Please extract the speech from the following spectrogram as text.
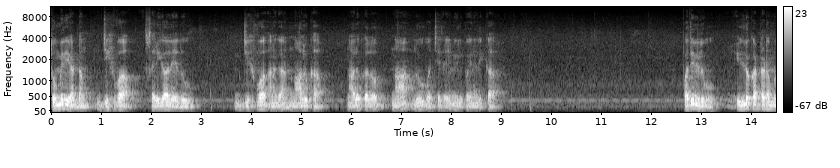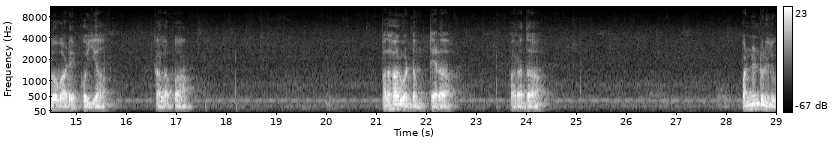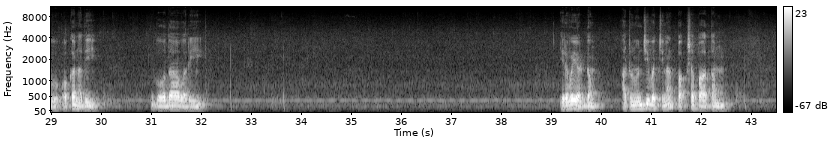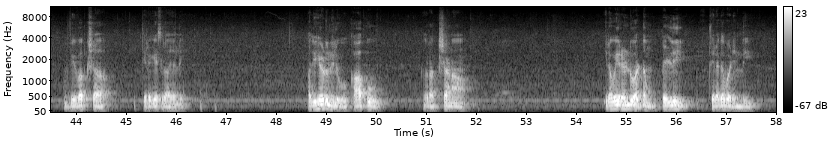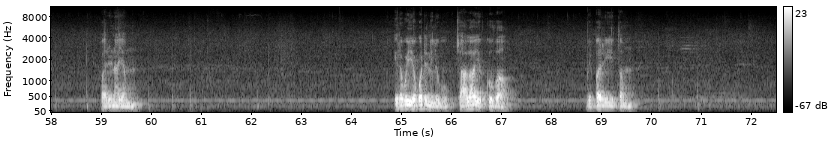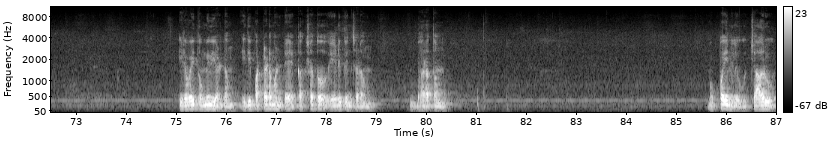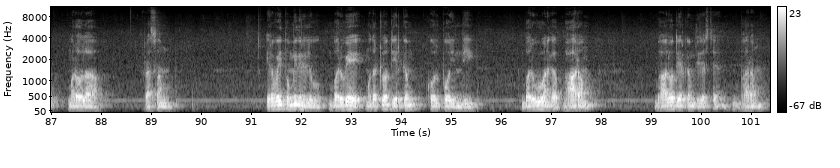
తొమ్మిది అడ్డం జిహ్వ సరిగా లేదు. జిహ్వ అనగా నాలుక. నాలుకలో నా లు వచ్చేసాయి మిగిలిపోయినది క. పది నిలువు. ఇల్లు కట్టడంలో వాడే కొయ్య. కలప. పదహారు అడ్డం తెర. పరద. పన్నెండు నిలువు ఒక నది గోదావరి. ఇరవై అడ్డం అటు నుంచి వచ్చిన పక్షపాతం వివక్ష తిరగేసి రాయాలి. పదిహేడు నిలువు కాపు రక్షణ. ఇరవై రెండు అడ్డం పెళ్ళి తిరగబడింది. పరిణయం. ఇరవై ఒకటి నిలువు చాలా ఎక్కువ. విపరీతం. ఇరవై తొమ్మిది అడ్డం. ఇది పట్టడం అంటే కక్షతో ఏడిపించడం. భరతం. ముప్పై నిలువు. చారు మరోలా. రసం. ఇరవై తొమ్మిది నిలువు. బరువే మొదట్లో దీర్ఘం కోల్పోయింది. బరువు అనగా భారం. బాలో దీర్ఘం తీసేస్తే భరం.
